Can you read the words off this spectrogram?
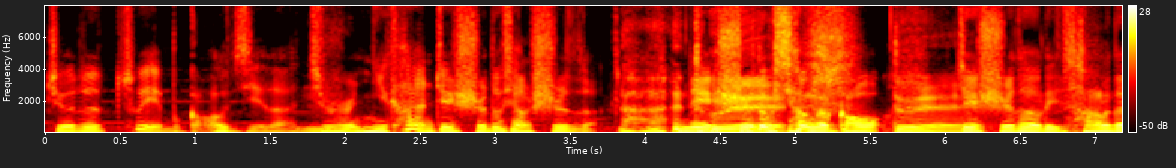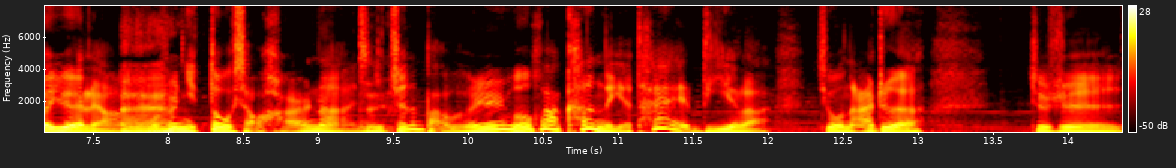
觉得最不高级的嗯就是，你看这石头像狮子，那石头像个狗，对，这石头里藏了个月亮。哎我说你逗小孩呢，对你真的把文人文化看的也太低了，就拿这。就是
